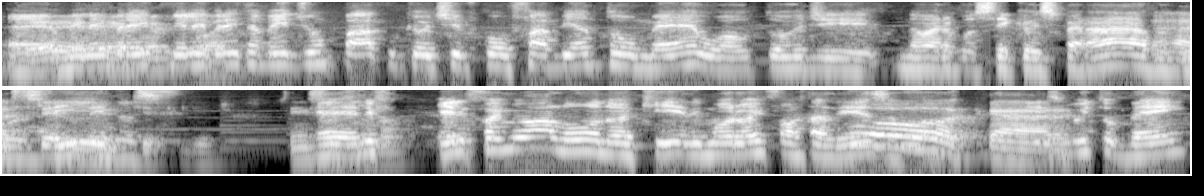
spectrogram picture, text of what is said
É, eu me lembrei, é, é me lembrei também de um papo que eu tive com o Fabiano Tomé, o autor de Não Era Você Que Eu Esperava, ah, Duas Vidas. É, ele, ele foi meu aluno aqui, ele morou em Fortaleza. Pô. Fez muito bem.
